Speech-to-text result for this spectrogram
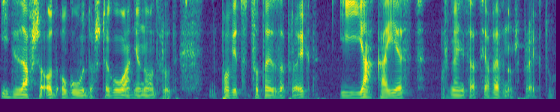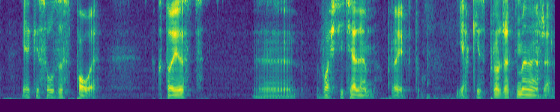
Idź zawsze od ogółu do szczegółu, a nie na odwrót. Powiedz, co to jest za projekt i jaka jest organizacja wewnątrz projektu, jakie są zespoły, kto jest yy, właścicielem projektu, jaki jest project manager,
